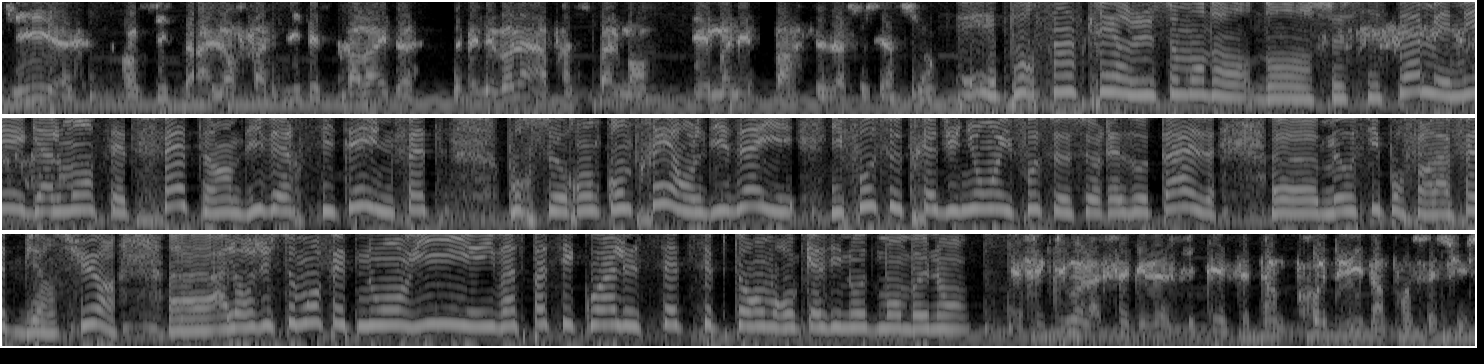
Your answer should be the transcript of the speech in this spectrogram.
qui euh, consistent à leur faciliter ce travail de, de bénévolat, hein, principalement, qui est mené par ces associations. Et pour s'inscrire justement dans, ce système est née également cette fête, hein, diversité, une fête pour se rencontrer. On le disait, il, faut ce trait d'union, il faut ce, réseautage, euh, mais aussi pour faire la fête, bien sûr. Euh, alors justement, faites-nous envie. Il va se passer quoi le 7 septembre au Casino de Montbenon? Effectivement, la fête diversité, c'est un produit d'un processus.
